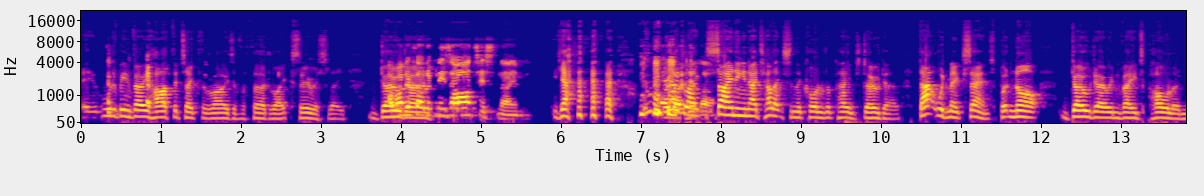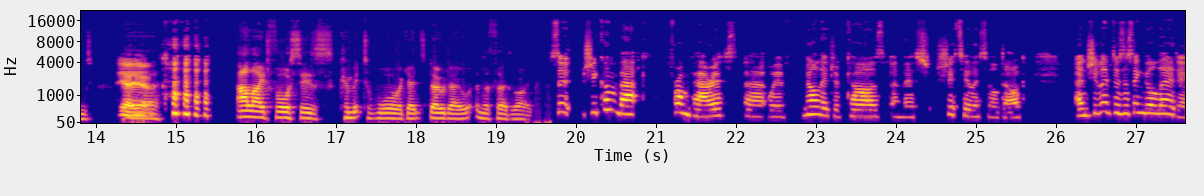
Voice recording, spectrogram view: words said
It would have been very hard to take the rise of the Third Reich seriously. I wonder if that Dodo. would have been his artist name. Yeah. it would be like signing in italics in the corner of a page, Dodo. That would make sense, but not Dodo invades Poland. Yeah, yeah. uh, Allied forces commit to war against Dodo and the Third Reich. So she come back from Paris uh, with knowledge of cars and this shitty little dog. And she lived as a single lady.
